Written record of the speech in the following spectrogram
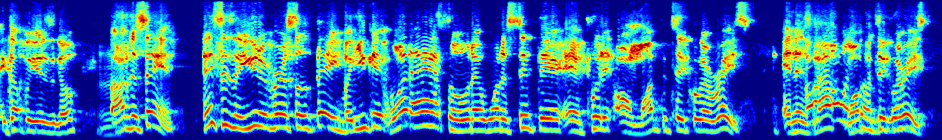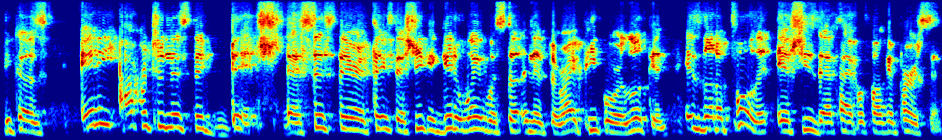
a couple years ago. But I'm just saying, this is a universal thing. But you get one asshole that want to sit there and put it on one particular race, and it's Oh, not one be. particular race because any opportunistic bitch that sits there and thinks that she can get away with something if the right people are looking is gonna pull it if she's that type of fucking person.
